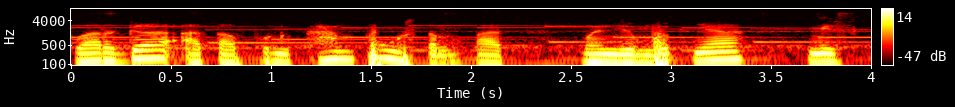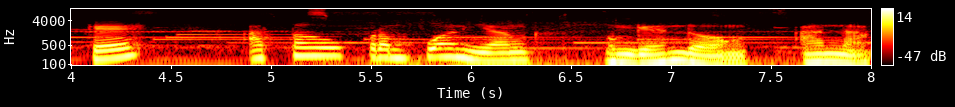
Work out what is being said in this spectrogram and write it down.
warga ataupun kampung setempat menyebutnya miske atau perempuan yang menggendong anak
